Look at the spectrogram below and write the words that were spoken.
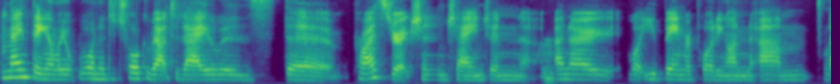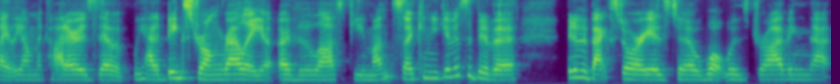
main thing and we wanted to talk about today was the price direction change. And mm. I know what you've been reporting on um, lately on Mecardo is that we had a big, strong rally over the last few months. So can you give us a bit of a bit of a backstory as to what was driving that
